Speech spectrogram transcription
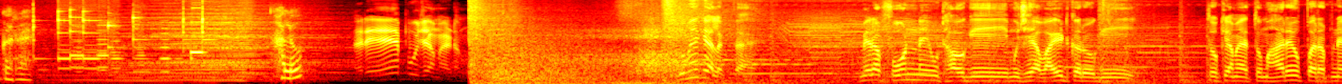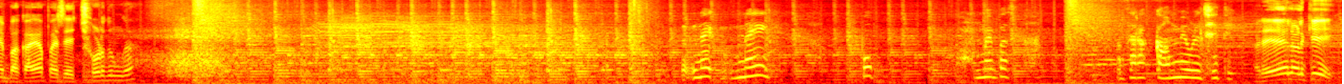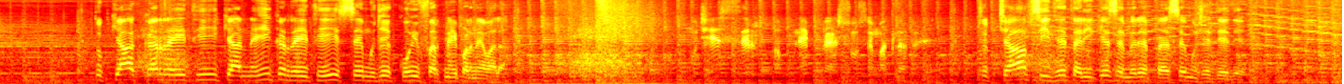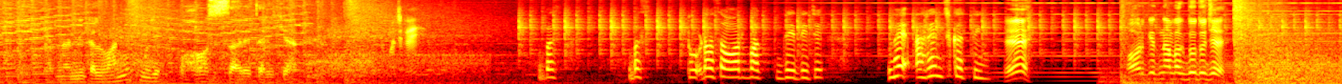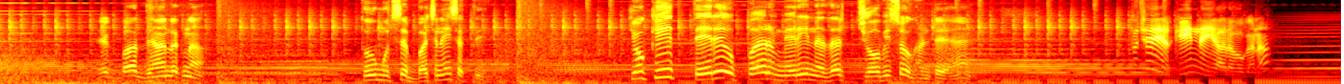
कर रहा है। हेलो? अरे पूजा मैडम। तुम्हें क्या लगता है? मेरा फ़ोन नहीं उठाओगी मुझे अवॉइड करोगी तो क्या मैं तुम्हारे ऊपर अपने बकाया पैसे छोड़ दूँगा? नहीं नहीं वो मैं बस जरा काम में उलझी थी। अरे लड़की तू क्या कर रही थी क्या नहीं कर रही थी इससे मुझे कोई फ़र्क नहीं पड़ने वाला। मुझे सिर्फ़ अपने पैसों से मतलब है। चुपचाप सीधे तरीके से मेरे पैसे मुझे दे दे। वरना निकलवाने के मुझे बहुत सारे तरीके आते हैं। समझ गई? बस बस थोड़ा सा और वक्त दे दीजिए। मैं अरेंज करती हूँ। और कितना वक्त दो तुझे? एक बात ध्यान रखना तू मुझसे बच नहीं सकती। क्योंकि तेरे ऊपर मेरी नज़र चौबीसों घंटे है। तुझे यकीन नहीं आ रहा होगा ना?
